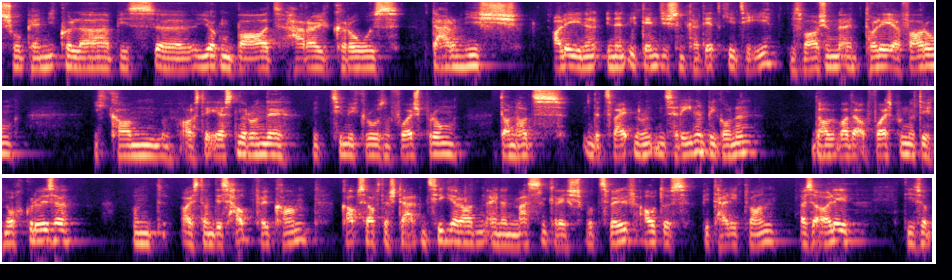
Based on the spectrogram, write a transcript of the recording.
Chopin Nicolas bis äh, Jürgen Barth, Harald Groß, Darnisch, alle in, in einem identischen Kadett GTE. Das war schon eine tolle Erfahrung. Ich kam aus der ersten Runde mit ziemlich großem Vorsprung Dann hat es in der zweiten Runde ins Rennen begonnen. Da war der Vorsprung natürlich noch größer. Und als dann das Hauptfeld kam, gab es auf der starken Zielgeraden einen Massencrash, wo zwölf Autos beteiligt waren. Also alle, die so ein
